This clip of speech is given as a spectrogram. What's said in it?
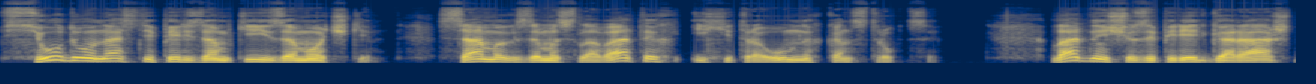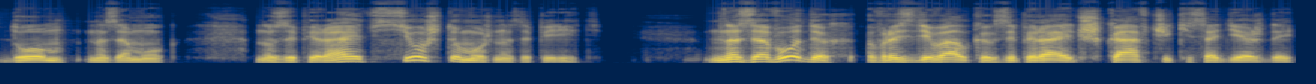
Всюду у нас теперь замки и замочки, самых замысловатых и хитроумных конструкций. Ладно еще запереть гараж, дом на замок, но запирает все, что можно запереть. На заводах в раздевалках запирает шкафчики с одеждой,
